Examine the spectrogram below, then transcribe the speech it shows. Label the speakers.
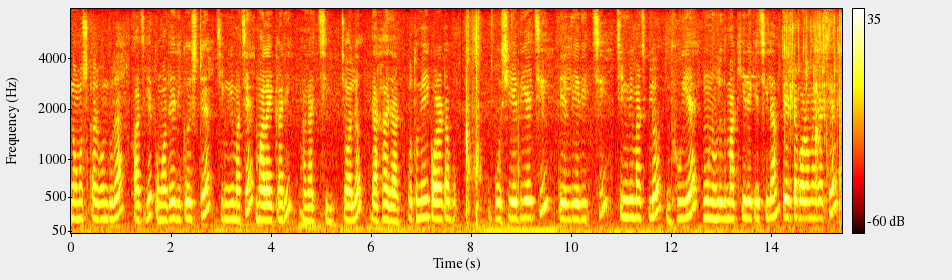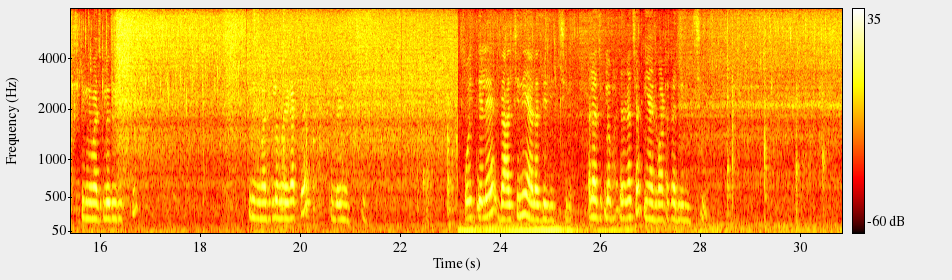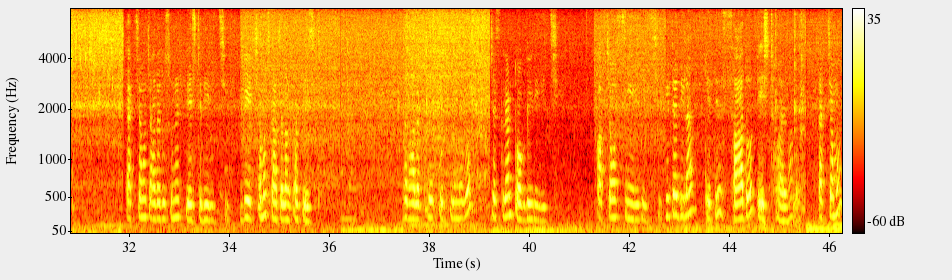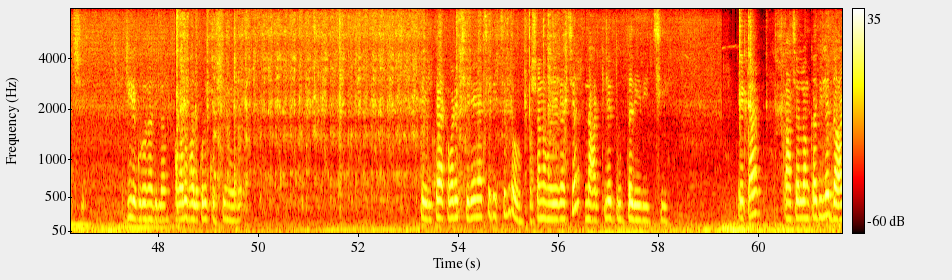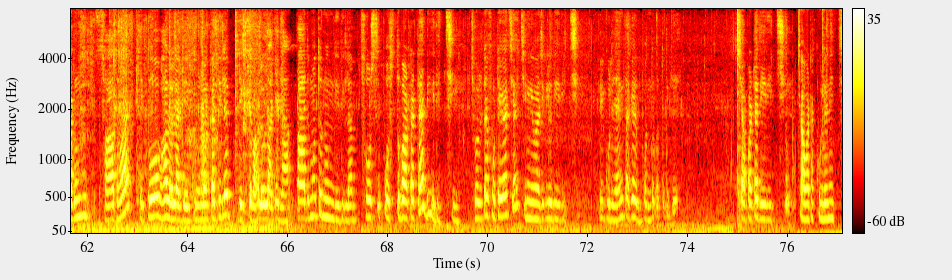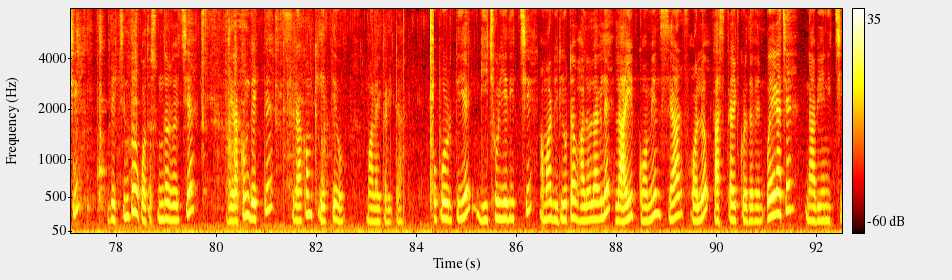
Speaker 1: নমস্কার বন্ধুরা, আজকে তোমাদের রিকোয়েস্টে চিংড়ি মাছের মালাইকারি বানাচ্ছি। চলো দেখা যাক। প্রথমেই কড়াটা বসিয়ে দিয়েছি, তেল দিয়ে দিচ্ছি। চিংড়ি মাছগুলো ধুয়ে নুন হলুদ মাখিয়ে রেখেছিলাম। তেলটা গরম হয়ে গেছে, চিংড়ি মাছগুলো দিয়ে দিচ্ছি। চিংড়ি মাছগুলো হয়ে গেছে, তুলে নিচ্ছি। ওই তেলে ডালচিনি এলাচ দিয়ে দিচ্ছি। এলাচগুলো ভাজা গেছে, পেঁয়াজ বাটাটা দিয়ে দিচ্ছি। এক চামচ আদা রসুনের পেস্ট দিয়ে দিচ্ছি। দেড় চামচ কাঁচা লঙ্কার পেস্ট ভালো করে কষিয়ে নেব। পঞ্চাশ গ্রাম টক দই দিয়ে দিচ্ছি। পাঁচ চামচ চিনি দিয়ে দিচ্ছি। চিনিটা দিলাম, এতে স্বাদ ও টেস্ট হয় ভালো। এক চামচ জিরে গুঁড়ো না দিলাম, আবারও ভালো করে কষিয়ে নেব। তেলটা একেবারে ছেড়ে গেছে, দেখছেন তো? কষানো হয়ে গেছে। নারকেলের দুধটা দিয়ে দিচ্ছি। এটা কাঁচা লঙ্কা দিলে দারুণ স্বাদ হয়, খেতেও ভালো লাগে। গুঁড়ো লঙ্কা দিলে দেখতে ভালো লাগে না। স্বাদ মতো নুন দিয়ে দিলাম। সর্ষে পোস্ত বাটাটা দিয়ে দিচ্ছি। ঝোলটা ফুটে গেছে, চিংড়ি মাছগুলো দিয়ে দিচ্ছি। এই গুলে জানি তাকে বন্ধ করতে দিকে। চাপাটা দিয়ে দিচ্ছি। চাপাটা খুলে নিচ্ছি। দেখছেন তো কত সুন্দর হয়েছে। যেরকম দেখতে, সেরকম খেতেও মালাইকারিটা। ওপর দিয়ে ঘি ছড়িয়ে দিচ্ছি। আমার ভিডিওটা ভালো লাগলে like, comment share follow subscribe করে দেবেন। হয়ে গেছে, নাবিয়ে নিচ্ছি।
